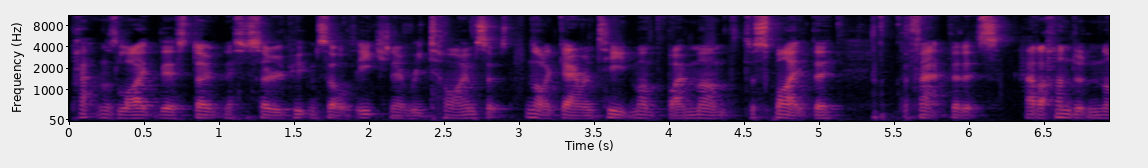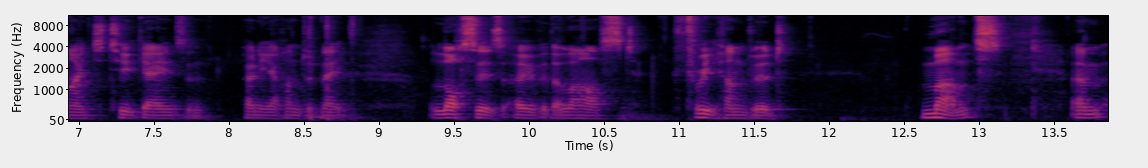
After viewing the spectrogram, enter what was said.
patterns like this don't necessarily repeat themselves each and every time, so it's not a guaranteed month by month, despite the, the fact that it's had 192 gains and only 108 losses over the last 300 months. Um,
